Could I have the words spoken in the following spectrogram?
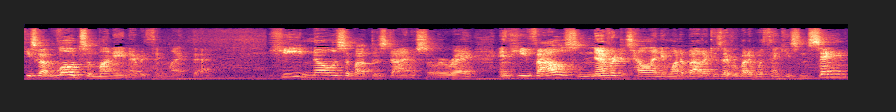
he's got loads of money and everything like that he knows about this dinosaur, right? And he vows never to tell anyone about it because everybody would think he's insane.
